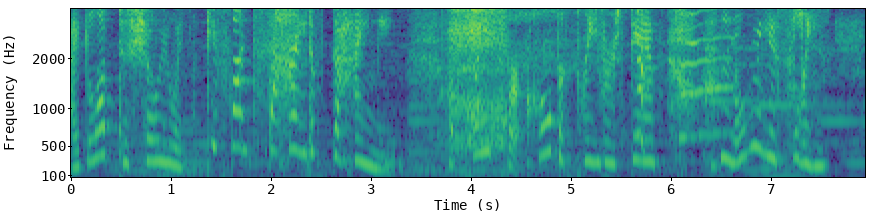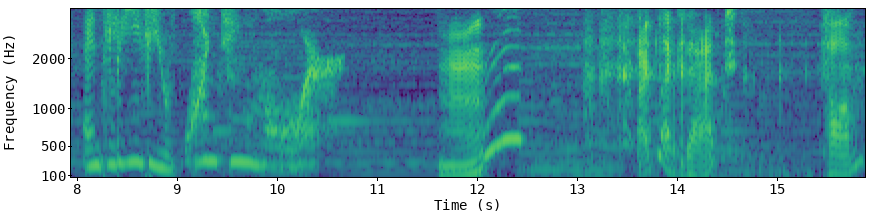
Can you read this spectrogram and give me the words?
I'd love to show you a different side of dining. A place where all the flavors dance harmoniously and leave you wanting more. Hmm? I'd like that. Tom,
